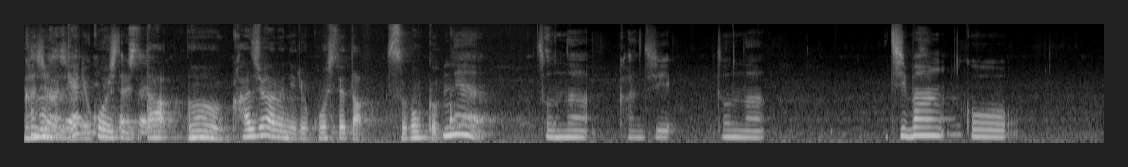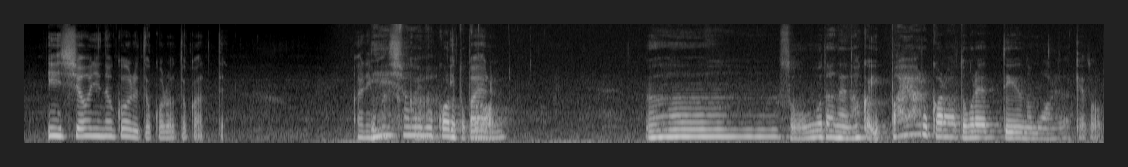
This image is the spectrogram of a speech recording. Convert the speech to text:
カジュアルに旅行したり結構行ったうん。カジュアルに旅行してた。すごく、ね。そんな感じ。どんな一番こう印象に残るところとかってありますか？印象に残るところ？いっぱいある？うーんそうだね。なんかいっぱいあるからどれっていうのもあれだけど。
